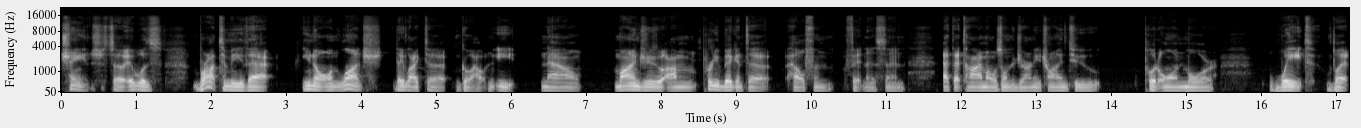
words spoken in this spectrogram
changed. So it was brought to me that, you know, on lunch, they like to go out and eat. Now, mind you, I'm pretty big into health and fitness. And at that time, I was on a journey trying to put on more weight, but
